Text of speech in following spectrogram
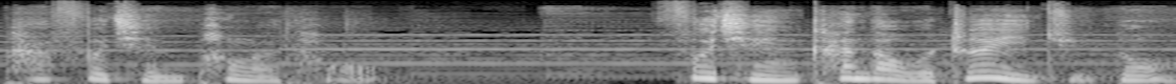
怕父亲碰了头。父亲看到我这一举动，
